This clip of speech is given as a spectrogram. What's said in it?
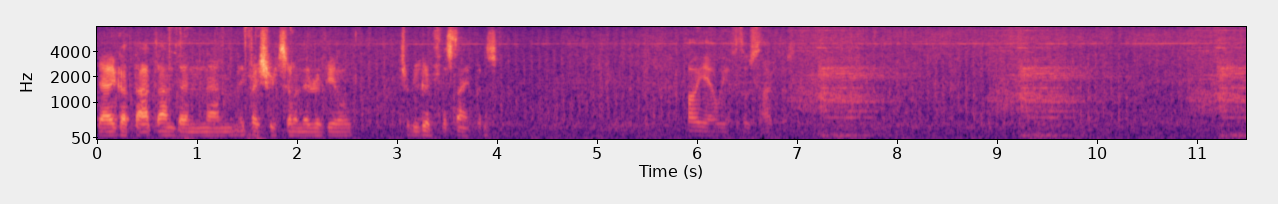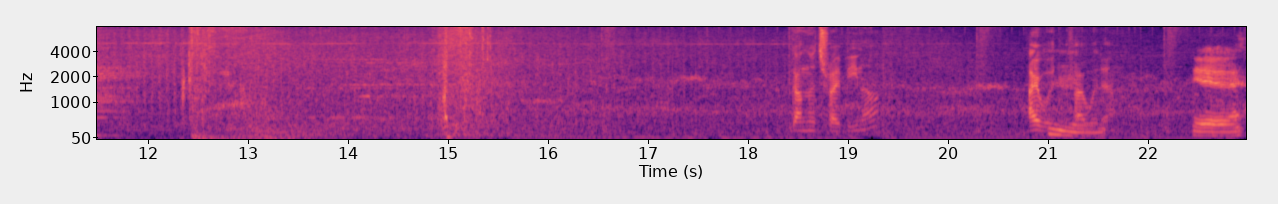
yeah, I got that, and then um, if I shoot someone, they reveal. It should be good for the snipers. Oh yeah, we have two snipers. Gonna try B now? I would if I were Hmm. them, Yeah.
